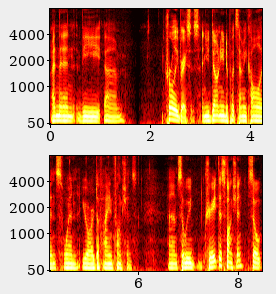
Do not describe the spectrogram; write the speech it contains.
and then the um, curly braces, and you don't need to put semicolons when you're defining functions. Um, so we create this function. So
